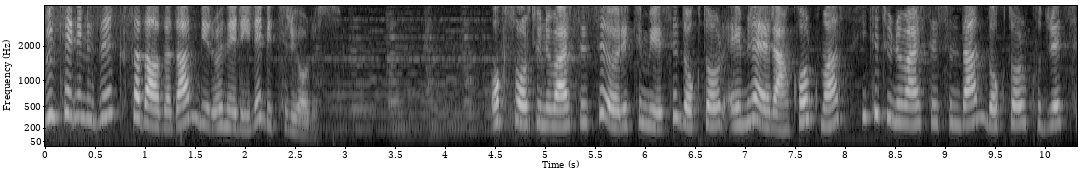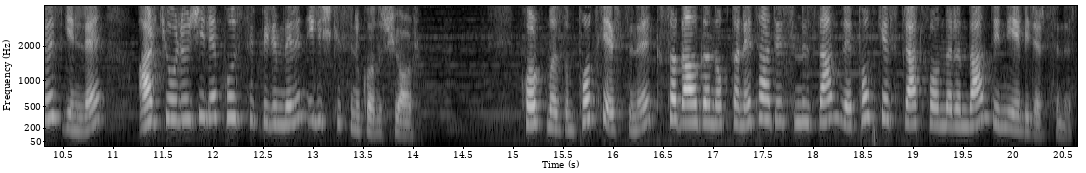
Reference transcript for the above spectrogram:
Bültenimizi kısa dalgadan bir öneriyle bitiriyoruz. Oxford Üniversitesi öğretim üyesi Doktor Emre Eren Korkmaz, Hitit Üniversitesi'nden Doktor Kudret Sezgin ile arkeoloji ile pozitif bilimlerin ilişkisini konuşuyor. Korkmaz'ın podcast'ini kısa dalga.net adresimizden ve podcast platformlarından dinleyebilirsiniz.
